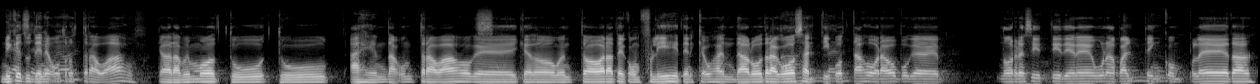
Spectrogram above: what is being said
Ni y que tú tienes otros trabajos. Que ahora mismo tú, tú agendas un trabajo que, que de momento ahora te conflige y tienes que agendar otra cosa. El Agendar. tipo está jorado porque no resiste y tiene una parte incompleta.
